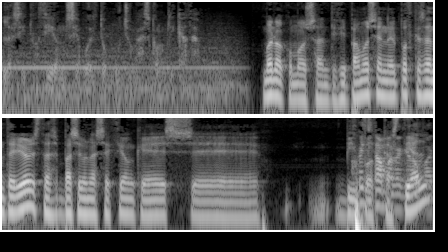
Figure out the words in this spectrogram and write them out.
La situación se ha vuelto mucho más complicada. Bueno, como os anticipamos en el podcast anterior, esta va a ser una sección que es eh, bipodcastial.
